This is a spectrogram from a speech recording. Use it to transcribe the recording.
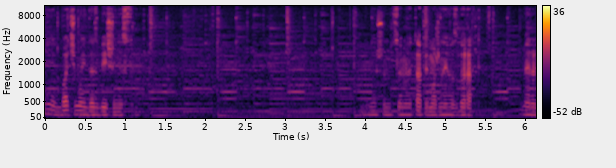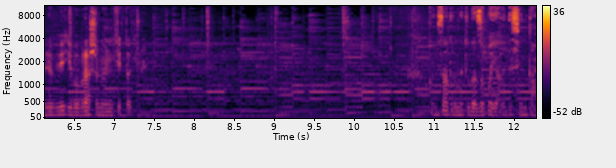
І бачимо, йде збільшення струму. Думаю, що на цьому етапі можна його збирати. Мира любві і бобра тіктокері. Конденсатор ми туди запаяли, десь він там.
